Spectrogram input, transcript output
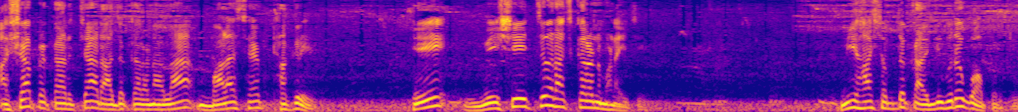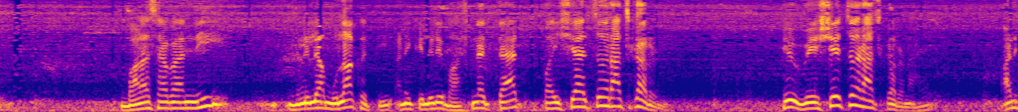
अशा प्रकारच्या राजकारणाला बाळासाहेब ठाकरे हे वेशेचं राजकारण म्हणायचे. मी हा शब्द काळजीपूर्वक वापरतो. बाळासाहेबांनी दिलेल्या मुलाखती आणि केलेली भाषणं आहेत, त्यात पैशाचं राजकारण हे वेशेचं राजकारण आहे. आणि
